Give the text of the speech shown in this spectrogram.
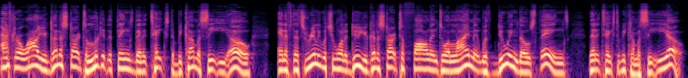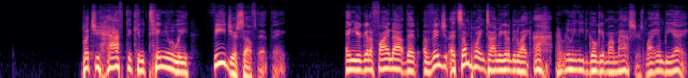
After a while, you're going to start to look at the things that it takes to become a CEO and if that's really what you want to do, you're going to start to fall into alignment with doing those things that it takes to become a CEO. But you have to continually feed yourself that thing. And you're going to find out that eventually, at some point in time, you're going to be like, ah, I really need to go get my master's, my MBA.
